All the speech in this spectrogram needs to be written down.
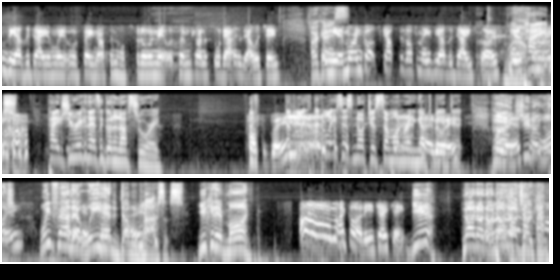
the other day, and we, we've been up in hospital, and that was him trying to sort out his allergies. And Okay. yeah, mine got scalped off me the other day, so Wow. yeah, Paige, Paige, do you reckon that's a good enough story? possibly. At least, at least it's not just someone ringing up to be a dick. Paige, Yeah, you know what? Totally. We found out we had double passes. You can have mine. Oh my god, are you joking? Yeah. No, no, no, no, I'm not joking.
